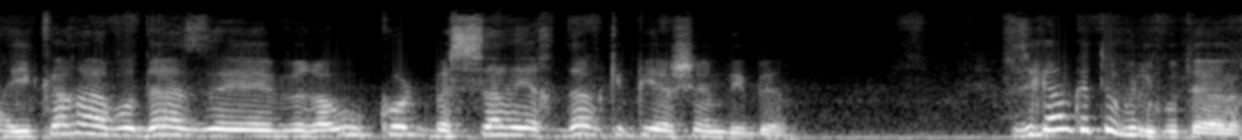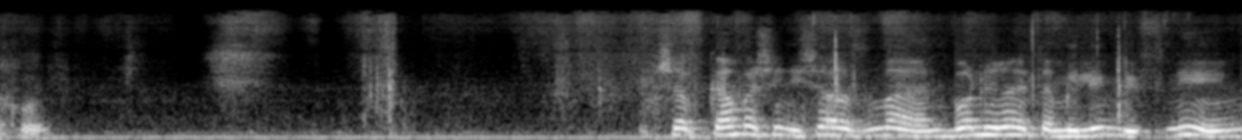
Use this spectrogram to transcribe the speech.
העיקר העבודה זה וראו כל בשר יחדיו כפי השם דיבר. זה גם כתוב בליקוטי ההלכות. עכשיו, כמה שנשאר זמן, בואו נראה את המילים בפנים.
